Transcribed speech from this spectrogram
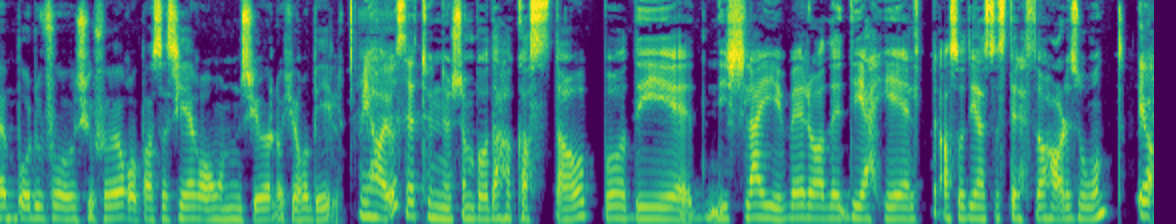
Mm. både for sjåfør og passasjerer og hunden sjøl å kjøre bil. Vi har jo sett hunder som både har kasta opp, og de, de sleiver, og de, de er helt Altså, de er så stressa og har det så vondt. Ja,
